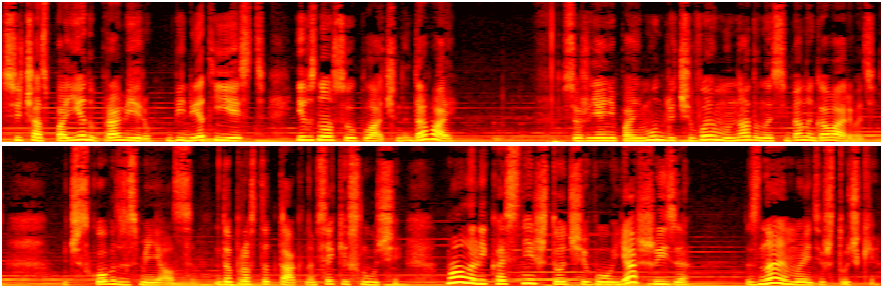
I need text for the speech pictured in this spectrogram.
Сейчас поеду, проверю. Билет есть. И взносы уплачены. Давай. Все же я не пойму, для чего ему надо на себя наговаривать. Участковый засмеялся. Да просто так, на всякий случай. Мало ли коснись что чего. Я Шизя. Знаем мы эти штучки.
